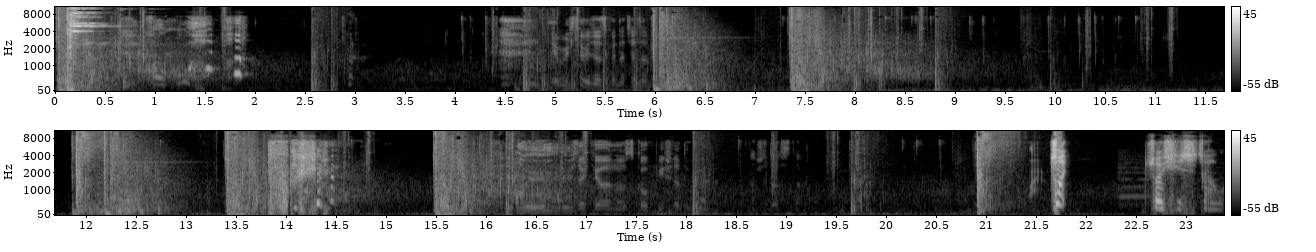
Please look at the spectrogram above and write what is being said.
Co chłopa? Jakbyś ty wiedział skąd cię zabiję. Oj, gdybyś takiego no skopi szedł. Znaczy dostał. Co się stało?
